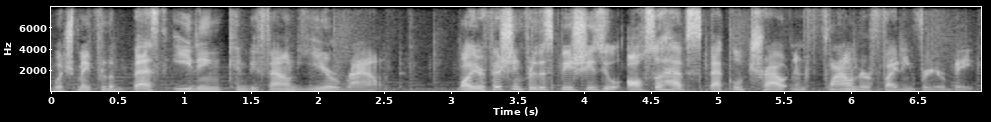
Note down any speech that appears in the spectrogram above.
which make for the best eating, can be found year round. While you're fishing for this species, you'll also have speckled trout and flounder fighting for your bait.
